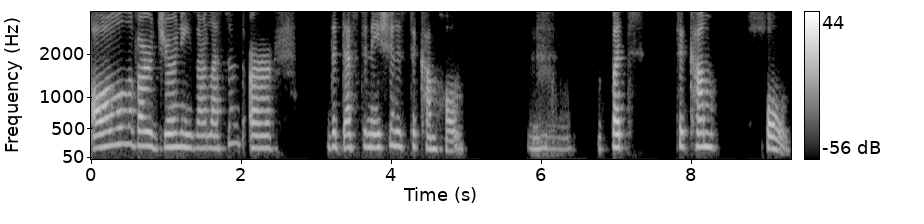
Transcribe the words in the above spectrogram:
all of our journeys, our lessons are the destination is to come home. Mm-hmm. But to come home.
